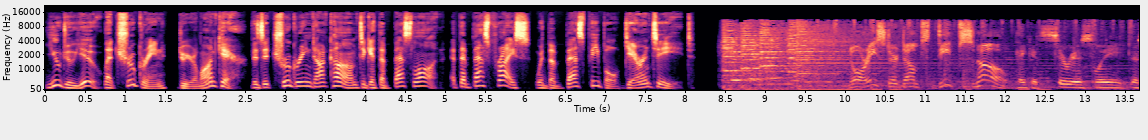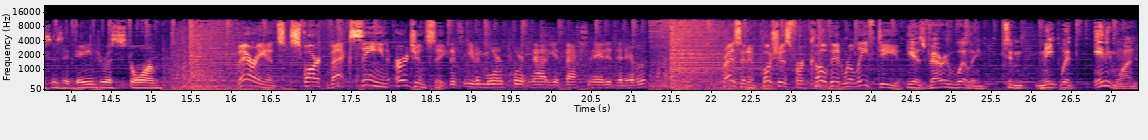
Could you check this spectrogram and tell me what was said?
You do you. Let TruGreen do your lawn care. Visit trugreen.com to get the best lawn at the best price with the best people guaranteed. Nor'easter dumps deep snow. Take it seriously. This is a dangerous storm. Variants spark vaccine urgency. It's even more important now to get vaccinated than ever. President pushes for COVID relief deal. He is very willing to meet with anyone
